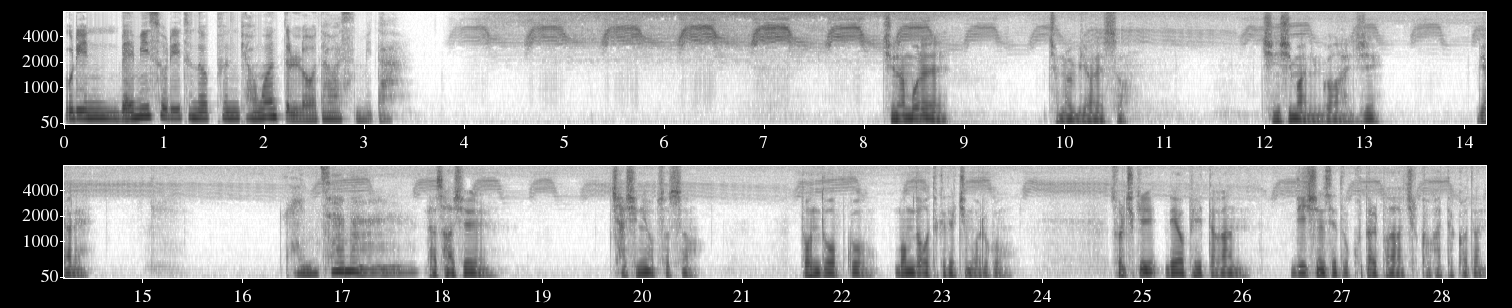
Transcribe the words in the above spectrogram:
우린 매미 소리 드높은 병원들로 나왔습니다. 지난번에 정말 미안했어. 진심 아닌 거 알지? 미안해. 괜찮아. 나 사실 자신이 없었어. 돈도 없고 몸도 어떻게 될지 모르고 솔직히 내 옆에 있다간 네 신세도 고달파질 것 같았거든.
